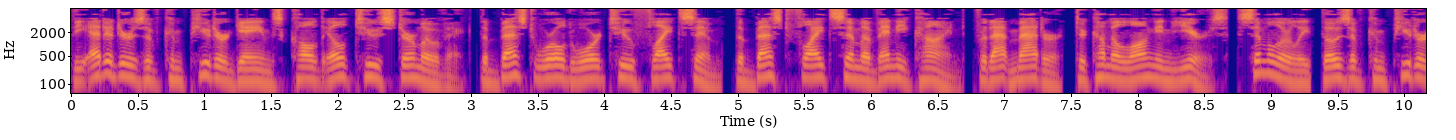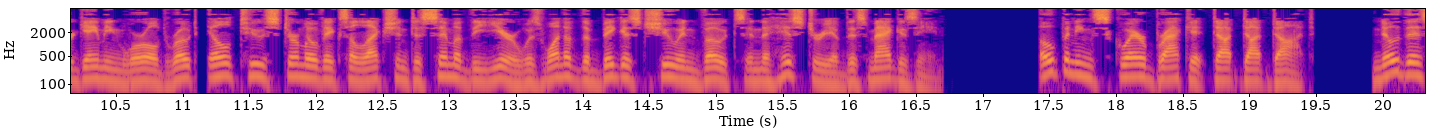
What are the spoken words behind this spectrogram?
the editors of computer games called Il-2 Sturmovik the best World War II flight sim, the best flight sim of any kind, for that matter, to come along in years. Similarly, those of Computer Gaming World wrote, Il-2 Sturmovik's election to Sim of the Year was one of the biggest shoe-in votes in the history of this magazine. Opening square bracket dot dot dot Know this,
